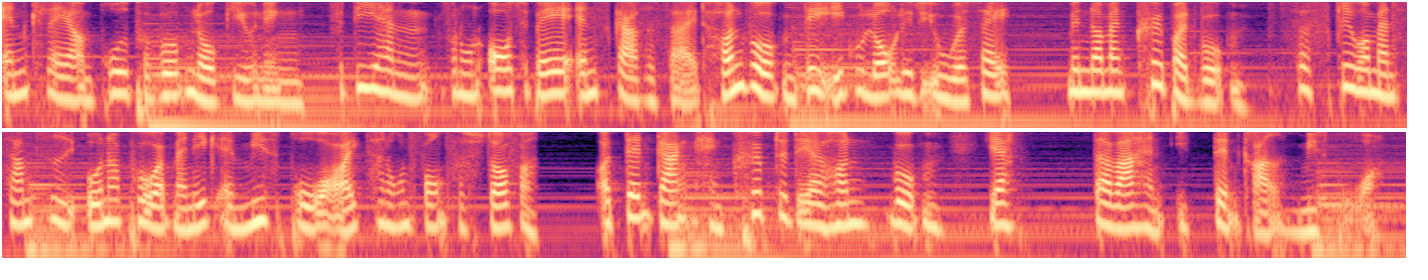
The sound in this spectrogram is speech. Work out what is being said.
anklager om brud på våbenlovgivningen. Fordi han for nogle år tilbage anskaffede sig et håndvåben, det er ikke ulovligt i USA. Men når man køber et våben, så skriver man samtidig under på, at man ikke er misbruger og ikke tager nogen form for stoffer. Og dengang han købte det her håndvåben, ja, der var han i den grad misbruger.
